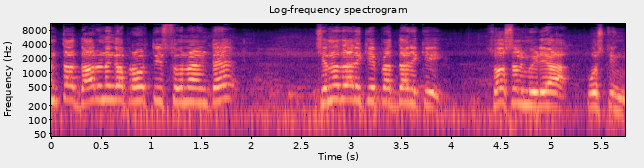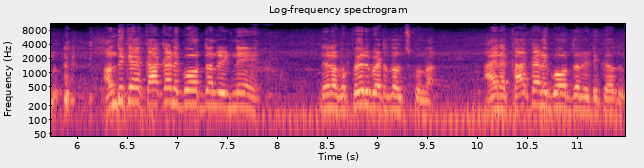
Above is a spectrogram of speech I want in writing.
ఎంత దారుణంగా ప్రవర్తిస్తున్నానంటే చిన్నదానికి పెద్దానికి సోషల్ మీడియా పోస్టింగ్లు. అందుకే కాకాణి గోవర్ధన్ రెడ్డిని నేను ఒక పేరు పెట్టదలుచుకున్నా. ఆయన కాకాణి గోవర్ధన్ రెడ్డి కాదు.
